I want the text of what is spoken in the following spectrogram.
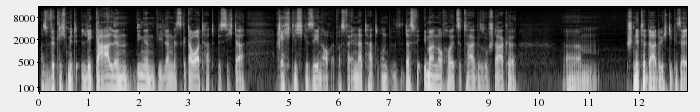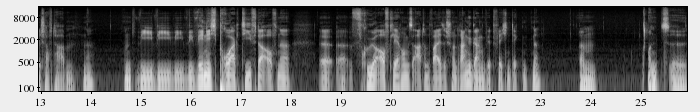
also wirklich mit legalen Dingen, wie lange das gedauert hat, bis sich da rechtlich gesehen auch etwas verändert hat und dass wir immer noch heutzutage so starke ähm, Schnitte dadurch die Gesellschaft haben. Ne? Und wie, wie, wie, wie wenig proaktiv da auf eine äh, äh, frühe Aufklärungsart und Weise schon drangegangen wird, flächendeckend. Ne? Ähm, und äh,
